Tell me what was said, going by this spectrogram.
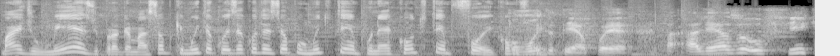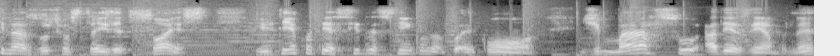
mais de um mês de programação? Porque muita coisa aconteceu por muito tempo, né? Quanto tempo foi? Como por foi? muito tempo, é. Aliás, o FIC nas últimas três edições, ele tem acontecido assim com, com de março a dezembro, né?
